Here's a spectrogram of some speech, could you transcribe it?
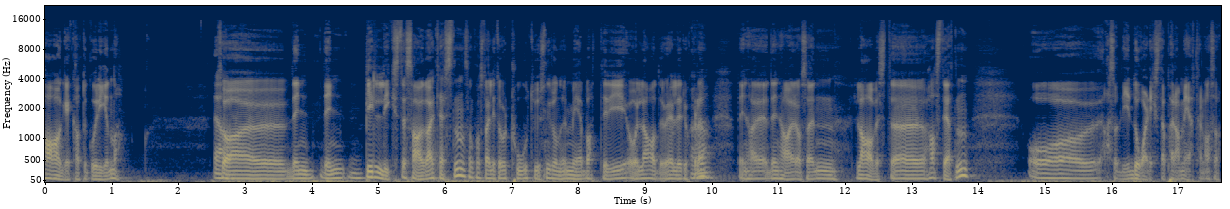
hagekategorien. da. Ja. Så øh, den, den billigste saga i testen, som kosta litt over 2000 kroner med batteri og lader og hele ruklet, den, har, den har altså den laveste hastigheten. Og altså de dårligste parameterne, altså.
